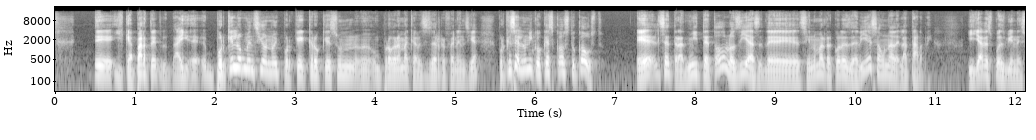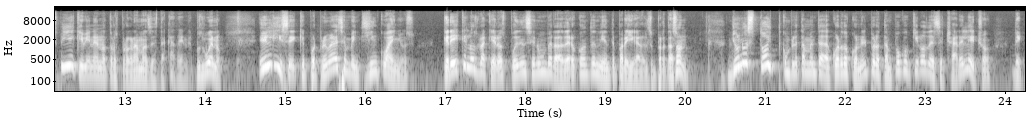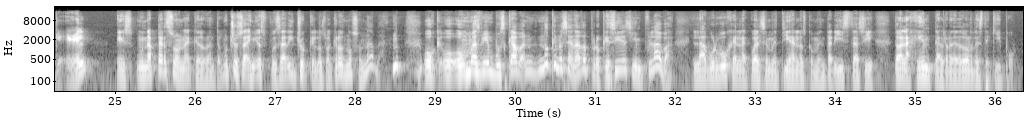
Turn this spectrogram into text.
Eh, y que aparte, eh, ¿por qué lo menciono y por qué creo que es un, programa que a veces es referencia? Porque es el único que es coast to coast. Él se transmite todos los días, de, si no mal recuerdo, de 10 a 1 de la tarde. y ya después viene Speak y vienen otros programas de esta cadena. Pues bueno, él dice que por primera vez en 25 años cree que los vaqueros pueden ser un verdadero contendiente para llegar al supertazón. Yo no estoy completamente de acuerdo con él, pero tampoco quiero desechar el hecho de que él es una persona que durante muchos años pues ha dicho que los vaqueros no son nada. o, más bien buscaban, no que no sea nada, pero que sí desinflaba la burbuja en la cual se metían los comentaristas y toda la gente alrededor de este equipo.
